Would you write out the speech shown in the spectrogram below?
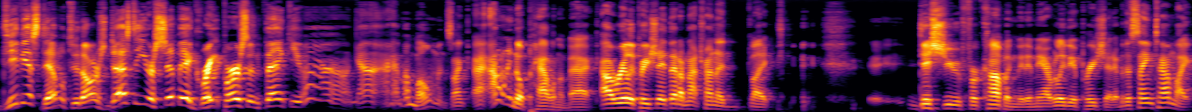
Devious Devil, two dollars. Dusty, you're simply a great person. Thank you. Oh, I have my moments. Like I I don't need no pat on the back. I really appreciate that. I'm not trying to like dish you for complimenting me. I really do appreciate it. But at the same time, like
